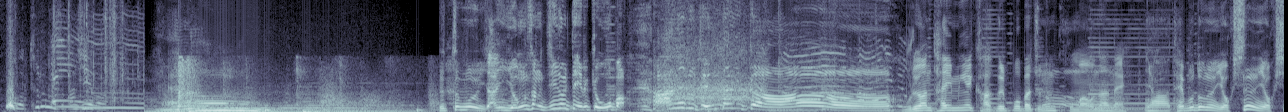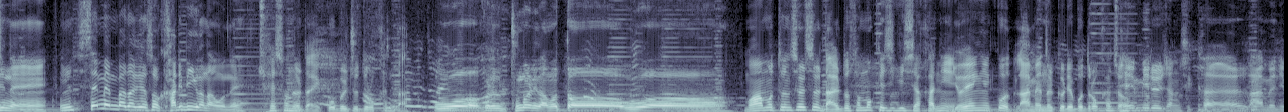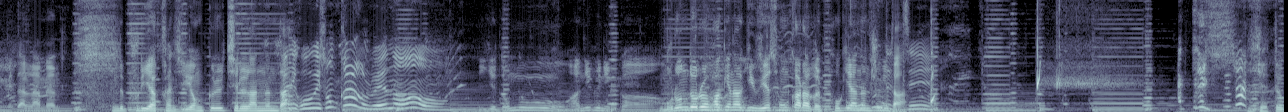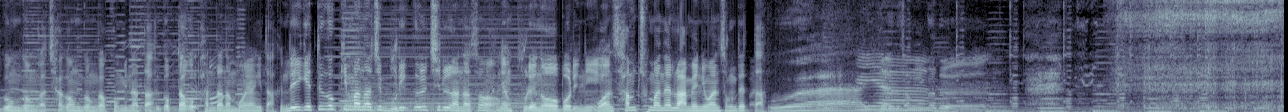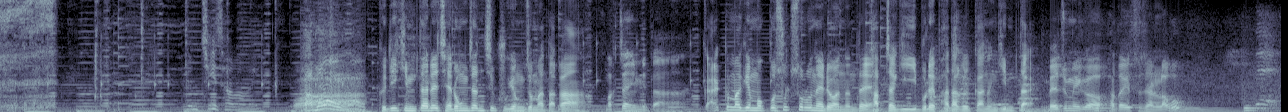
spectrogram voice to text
유튜브 아니 영상 찍을 때 이렇게 오바 안 해도 된다니까. 무료한 타이밍에 각을 뽑아주는 고마운 아내 야 대부도는 역시는 역시네. 응? 세멘 바닥에서 가리비가 나오네. 최선을 다해 꼽을 주도록 한다. 우와 그래도 두 마리 남았다. 우와. 뭐 아무튼 슬슬 날도 서먹해지기 시작하니 여행의 꽃 라면을 끓여보도록 하죠 재미를 장식할 라면입니다 라면 근데 불이 약한지 영 끓지를 않는다 아니 거기 손가락을 왜 넣어? 이게 너무 안 익으니까. 물 온도를 확인하기 위해 손가락을 포기하는 중이다. 이게 뜨거운 건가 차가운 건가 고민하다. 뜨겁다고 판단한 모양이다. 근데 이게 뜨겁기만 하지 물이 끓지를 않아서 그냥 불에 넣어버리니 무한 3초 만에 라면이 완성됐다. 우와, 이게 완성 면치기 잘하네. 그뒤 김딸의 재롱잔치 구경 좀 하다가 막장입니다. 깔끔하게 먹고 숙소로 내려왔는데 갑자기 이불에 바닥을 까는 김딸 매주미가 바닥에서 잘라고? 네.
